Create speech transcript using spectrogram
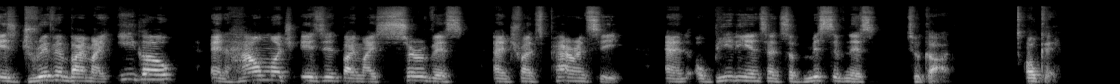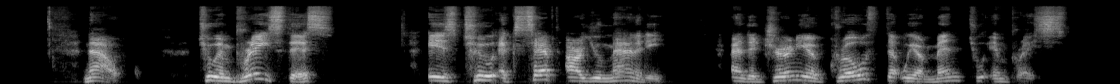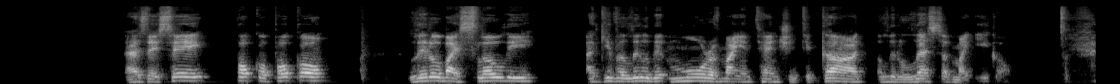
is driven by my ego and how much is it by my service and transparency and obedience and submissiveness to God. Okay. Now, to embrace this is to accept our humanity and the journey of growth that we are meant to embrace. As they say, poco poco, little by slowly, I give a little bit more of my intention to God, a little less of my ego.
